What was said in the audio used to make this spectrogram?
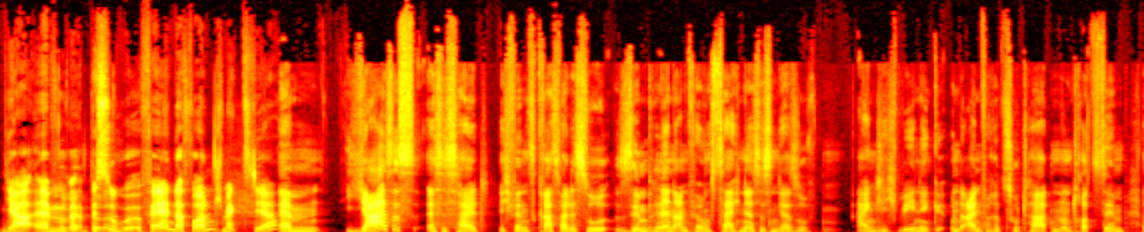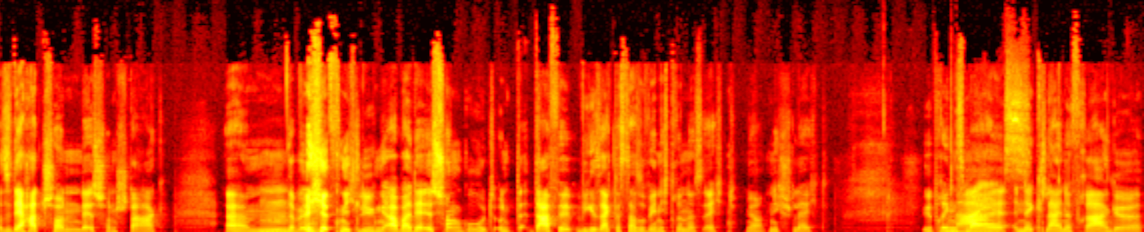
Ja, ähm, Verrückt, bist oder? du Fan davon? Schmeckt es dir? Ähm, ja, es ist, es ist halt, ich finde es krass, weil es so simpel in Anführungszeichen ist. Es sind ja so eigentlich wenig und einfache Zutaten und trotzdem, also der hat schon, der ist schon stark. Ähm, mhm. Da will ich jetzt nicht lügen, aber der ist schon gut. Und dafür, wie gesagt, dass da so wenig drin ist, echt, ja, nicht schlecht. Übrigens nice. mal eine kleine Frage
